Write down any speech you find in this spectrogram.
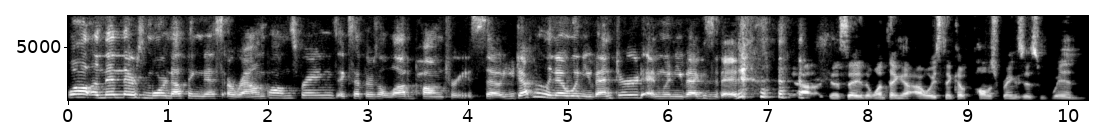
Well, and then there's more nothingness around Palm Springs, except there's a lot of palm trees. So you definitely know when you've entered and when you've exited. yeah, I was going to say the one thing I always think of Palm Springs is wind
